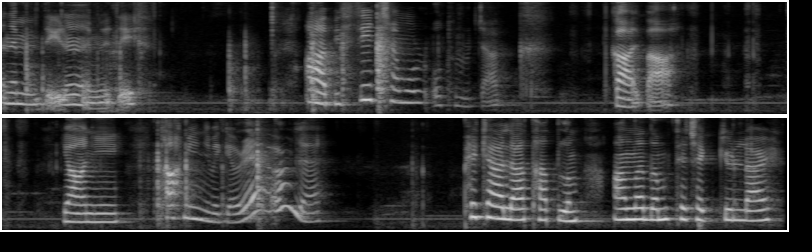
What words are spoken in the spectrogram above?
Önemli değil, önemli değil. Abisi çamur oturacak galiba. Yani tahminime göre öyle. Pekala tatlım. Anladım. Teşekkürler.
